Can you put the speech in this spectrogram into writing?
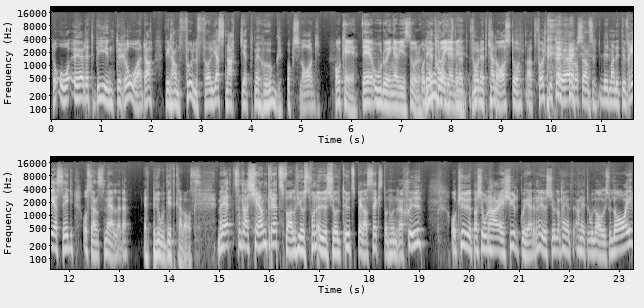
då ödet begynte råda vill han fullfölja snacket med hugg och slag. Okej, det är ord och inga visor. Och det är och taget från ett, från ett kalas då. Att först lite öl och sen så blir man lite vresig och sen smäller det. Ett blodigt kalas. Men ett sånt här känt rättsfall just från Urshult utspelas 1607. Och huvudpersonen här är kyrkoherden i Urshult, han heter, han heter Olaus Olai.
